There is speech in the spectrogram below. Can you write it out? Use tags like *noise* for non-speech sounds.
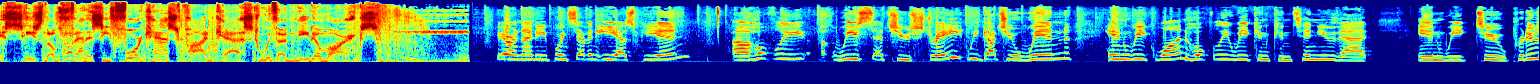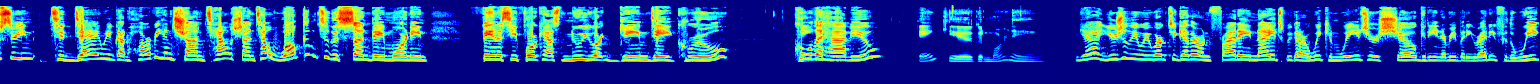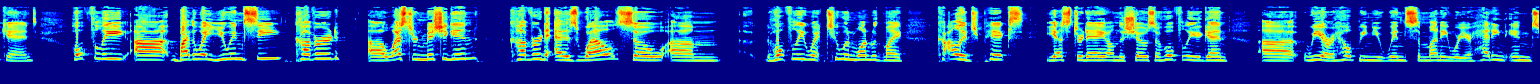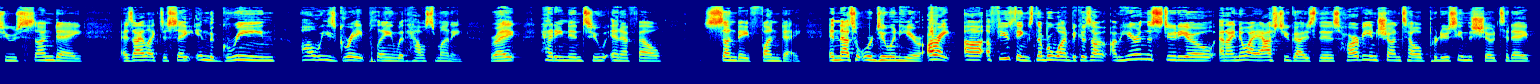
This is the Fantasy Forecast Podcast with Anita Marks. Here on 98.7 ESPN. Uh, hopefully, we set you straight. We got you a win in week one. Hopefully, we can continue that in week two. Producing today, we've got Harvey and Chantel. Chantel, welcome to the Sunday morning Fantasy Forecast New York Game Day crew. Cool Thank to have you. Thank you. Good morning. Yeah, usually we work together on Friday nights. We got our weekend wagers show, getting everybody ready for the weekend. Hopefully, uh, by the way, UNC covered, uh, Western Michigan covered as well. So um, hopefully, went two and one with my college picks yesterday on the show. So hopefully, again, uh, we are helping you win some money where you're heading into Sunday. As I like to say, in the green, always great playing with house money, right? Heading into NFL Sunday Fun Day. And that's what we're doing here. All right, uh, a few things. Number one, because I'm here in the studio, and I know I asked you guys this Harvey and Chantel producing the show today.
